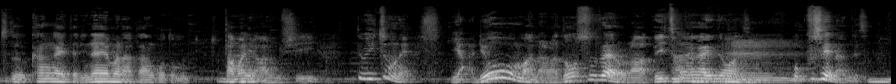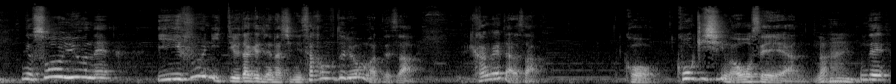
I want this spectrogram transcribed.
ちょっと考えたり悩まなあかんこともたまにはあるし、でもいつもねいや龍馬ならどうするやろうなっていつも考えてます。もう癖なんです、でもそういうねいいふうにっていうだけじゃなしに坂本龍馬ってさ考えたらさこう好奇心は旺盛やんな、はい、で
